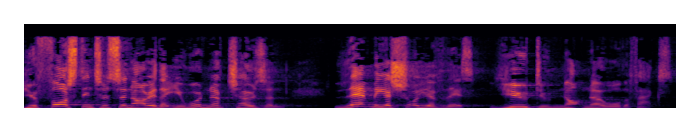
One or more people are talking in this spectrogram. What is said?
you're forced into a scenario that you wouldn't have chosen. Let me assure you of this you do not know all the facts.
